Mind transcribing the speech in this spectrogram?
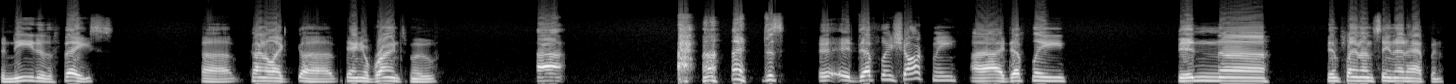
the knee to the face, uh, kind of like uh, Daniel Bryan's move. Uh, just it, it definitely shocked me. I, I definitely didn't uh, didn't plan on seeing that happen.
